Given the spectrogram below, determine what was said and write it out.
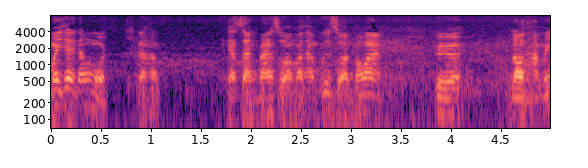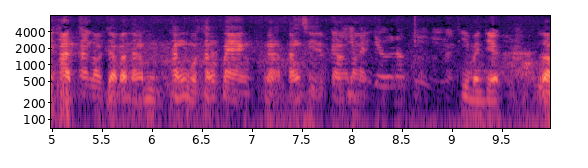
ไม่ใช่ทั้งหมดนะครับ จัดสรรบางส่วนมาทำพืชสวนเพราะว่า คือเราทำไม่ทันถ้าเราจะมาทำทั้งหมดทั้งแปลงนะครับทั้งสี่สิบเก้าไร่เยอะนะพี่ที่มันเยอะเรา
